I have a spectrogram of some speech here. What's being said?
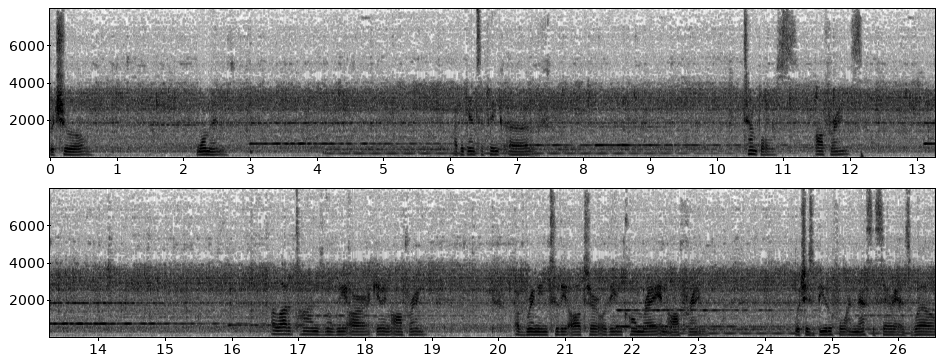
ritual woman, I began to think of temples, offerings. A lot of times when we are giving offering, or bringing to the altar or the Nkomre an offering, which is beautiful and necessary as well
